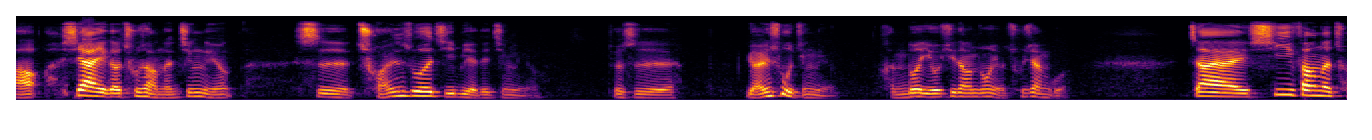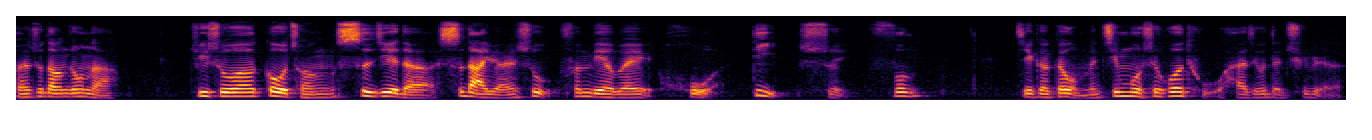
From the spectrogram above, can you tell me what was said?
好，下一个出场的精灵是传说级别的精灵，就是元素精灵，很多游戏当中也出现过。在西方的传说当中呢，据说构成世界的四大元素分别为火、地、水、风。这个跟我们金木水火土还是有点区别的。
